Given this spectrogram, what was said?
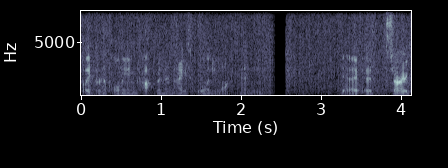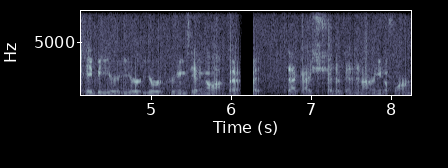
played for Napoleon Kaufman in high school and he won? And uh, sorry, KB, your your your recruiting's getting a lot better, but that guy should have been in our uniform.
